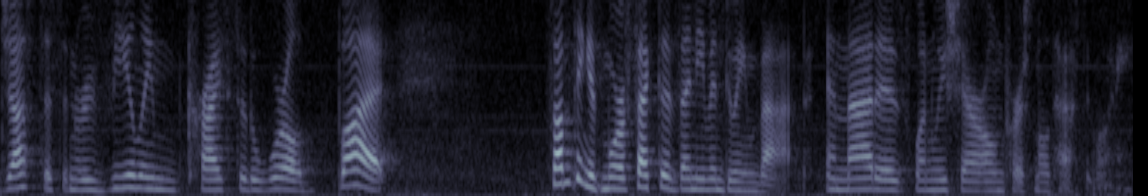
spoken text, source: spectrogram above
justice in revealing Christ to the world. But something is more effective than even doing that, and that is when we share our own personal testimony.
